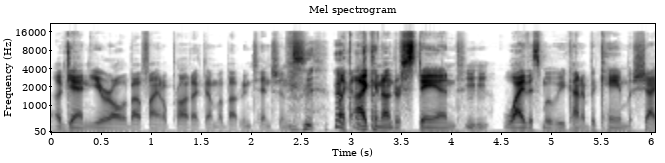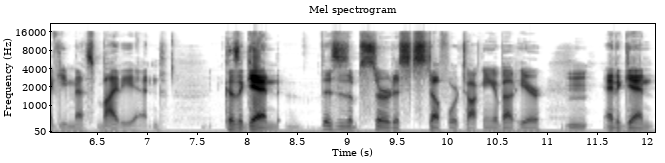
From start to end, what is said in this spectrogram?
Again, you're all about final product. I'm about intentions. like I can understand Mhm. why this movie kind of became a shaggy mess by the end. Because again, this is absurdist stuff we're talking about here. Mm. And again,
